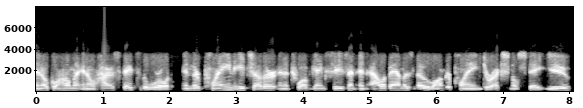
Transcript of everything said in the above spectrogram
and Oklahoma and Ohio states of the world, and they're playing each other in a 12 game season, and Alabama's no longer playing directional state U,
